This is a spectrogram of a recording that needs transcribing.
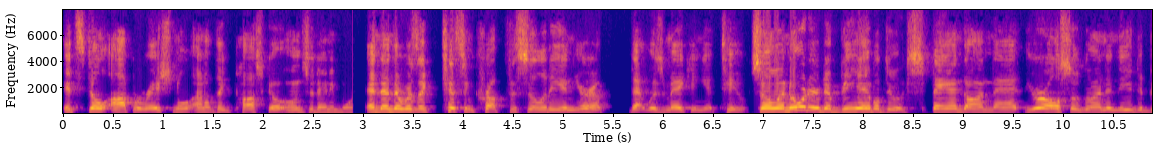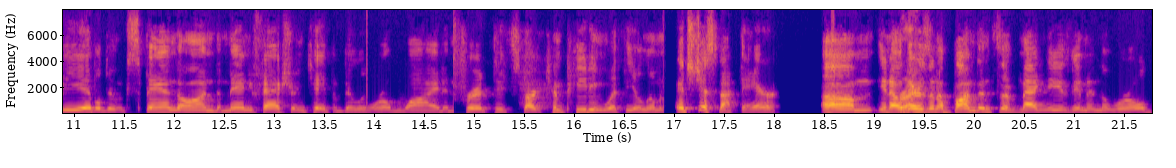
It's still operational. I don't think Posco owns it anymore. And then there was a ThyssenKrupp facility in Europe that was making it too. So, in order to be able to expand on that, you're also going to need to be able to expand on the manufacturing capability worldwide and for it to start competing with the aluminum. It's just not there. Um, you know, Right. there's an abundance of magnesium in the world.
